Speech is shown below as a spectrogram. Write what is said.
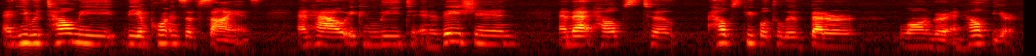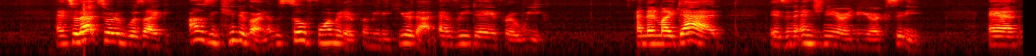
and he would tell me the importance of science and how it can lead to innovation, and that helps to helps people to live better, longer, and healthier. And so that sort of was like I was in kindergarten. It was so formative for me to hear that every day for a week. And then my dad is an engineer in New York City. And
